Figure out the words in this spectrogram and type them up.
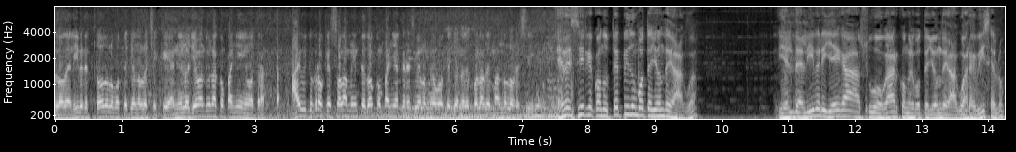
lo delivery todos los botellones lo chequean, ni lo llevan de una compañía y otra. Hay, yo creo que solamente dos compañías que reciben los mismos botellones, después las demás no lo reciben. Es decir, que cuando usted pide un botellón de agua y el delivery llega a su hogar con el botellón de agua, revíselo.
